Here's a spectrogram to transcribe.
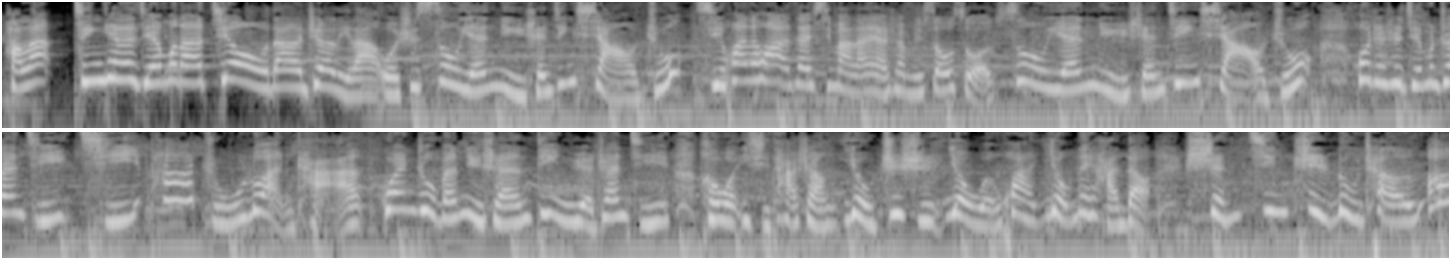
好了，今天的节目呢就到这里了。我是素颜女神经小竹，喜欢的话在喜马拉雅上面搜索“素颜女神经小竹”，或者是节目专辑《奇葩竹乱砍》，关注本女神，订阅专辑，和我一起踏上有知识、有文化、有内涵的神经质路程。哈哈，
